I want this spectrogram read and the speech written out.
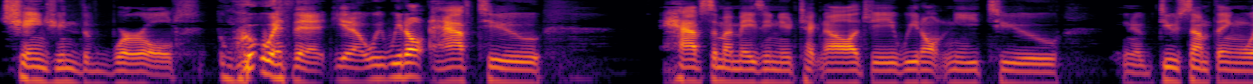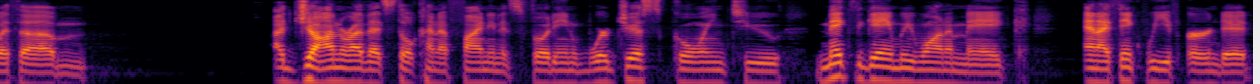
changing the world with it. You know, we, we don't have to have some amazing new technology. We don't need to, you know, do something with um a genre that's still kind of finding its footing. We're just going to make the game we want to make, and I think we've earned it.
